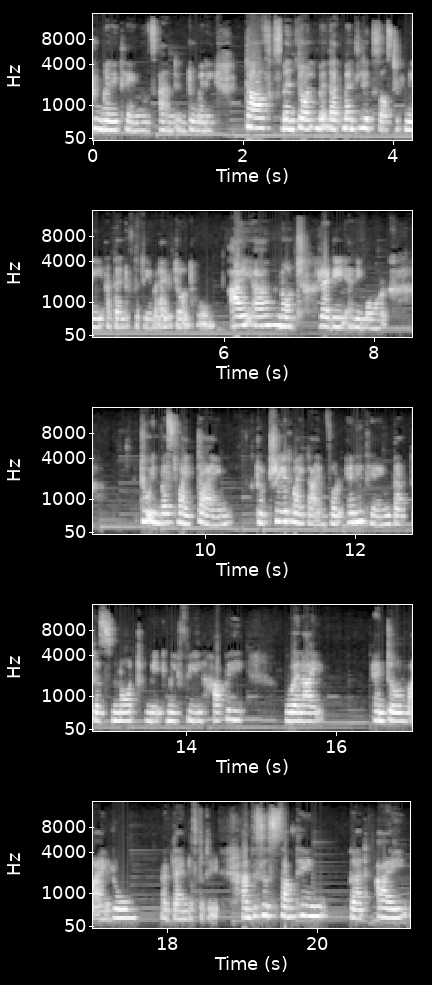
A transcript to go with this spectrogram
too many things and in too many tasks mental, that mentally exhausted me at the end of the day when I returned home. I am not ready anymore to invest my time to trade my time for anything that does not make me feel happy when I enter my room at the end of the day and this is something that I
